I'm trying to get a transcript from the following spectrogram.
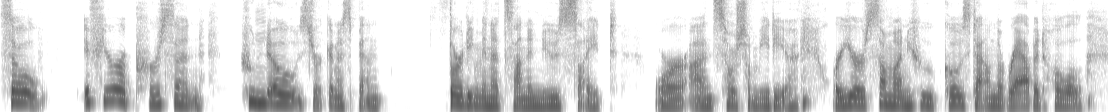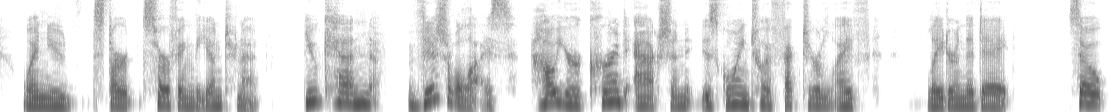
So, if you're a person who knows you're going to spend 30 minutes on a news site or on social media, or you're someone who goes down the rabbit hole when you start surfing the internet, you can visualize how your current action is going to affect your life later in the day. So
